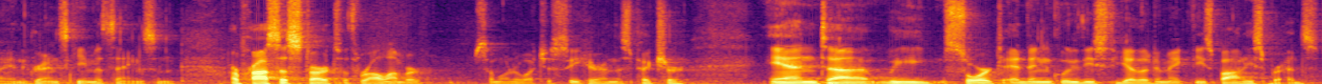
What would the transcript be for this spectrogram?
uh, in the grand scheme of things. And our process starts with raw lumber, similar to what you see here in this picture. And uh, we sort and then glue these together to make these body spreads.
